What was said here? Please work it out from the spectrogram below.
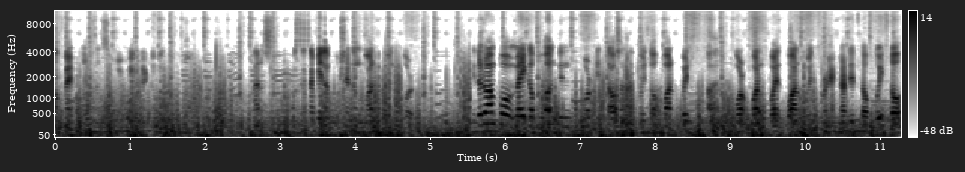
uh, 5,000 square meter naman po siya. Halos magkatabi lang po siya ng 1.4 ito naman po may kabuuan din 14,000 na po ito 1.4 uh, hectare dito po ito.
